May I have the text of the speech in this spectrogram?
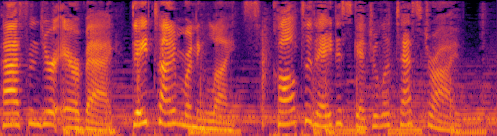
passenger airbag, daytime running lights. Call today to schedule a test drive.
